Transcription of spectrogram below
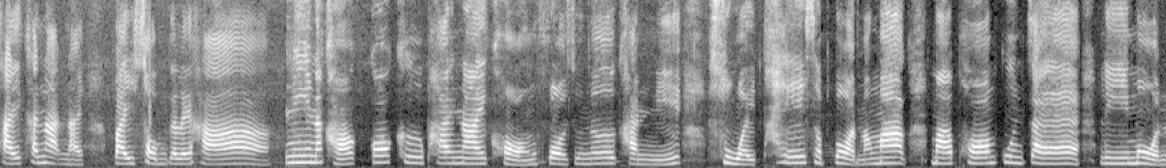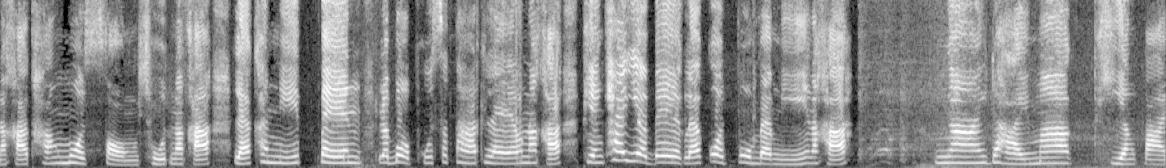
ใช้ขนาดไหนไปชมกันเลยค่ะ นี่นะคะก็คือภายในของ Fortuner คันนี้ สวยเท่สปอร์ตมากๆ มาพร้อมกุญแจ รีโมทนะคะ ทั้งหมด 2 ชุดนะคะ และคันนี้เป็นระบบพุชสตาร์ทแล้วนะคะ เพียงแค่เหยียบเบรกและกดปุ่มแบบนี้นะคะ ง่ายดายมาก เพียงปลาย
